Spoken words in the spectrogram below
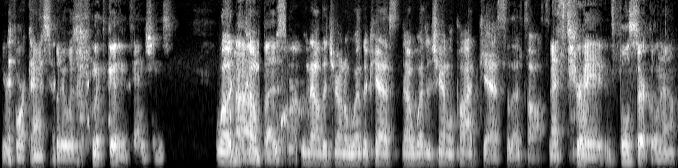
your forecast, but it was with good intentions. Well, you um, come but, full circle now that you're on a Weathercast, uh, Weather Channel podcast, so that's awesome. That's right. It's full circle now.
